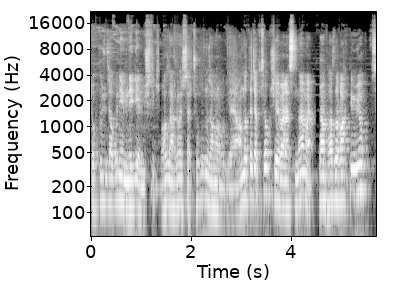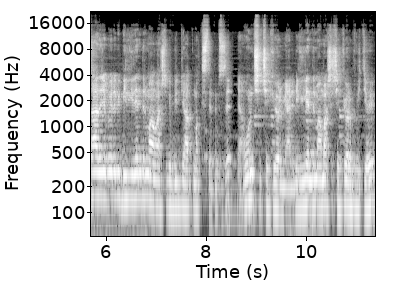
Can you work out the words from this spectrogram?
900 aboneye mi ne gelmiştik. Vallahi arkadaşlar çok uzun zaman oldu ya. Anlatacak çok şey var aslında ama şu an fazla vaktim yok. Sadece böyle bir bilgilendirme amaçlı bir video atmak istedim size. Yani onun için çekiyorum yani. Bilgilendirme amaçlı çekiyorum bu videoyu.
